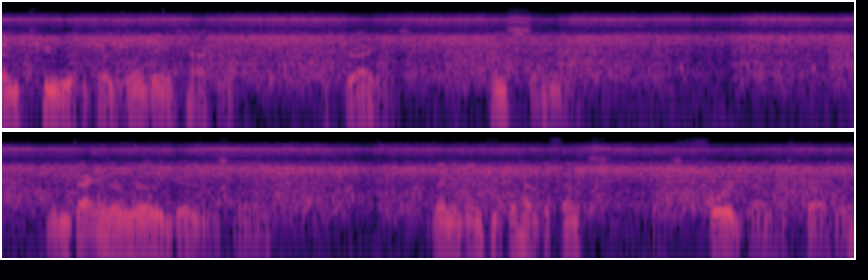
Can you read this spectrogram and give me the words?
them two wizard towers, the only thing attacking is dragons. Insane. The dragons are really good in this game. Then again, people have defense four dragons, probably.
